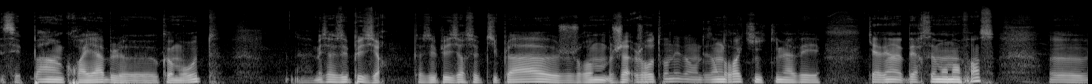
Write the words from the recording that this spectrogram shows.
c'est pas incroyable comme route, mais ça faisait plaisir. Ça faisait plaisir ce petit plat. Je, retournais dans des endroits qui, qui m'avaient qui avaient bercé mon enfance. Euh,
